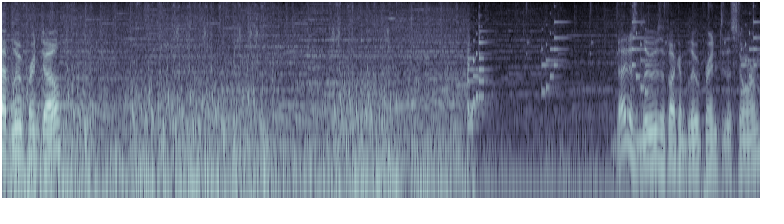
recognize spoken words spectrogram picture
That blueprint go? Did I just lose a fucking blueprint to the storm?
